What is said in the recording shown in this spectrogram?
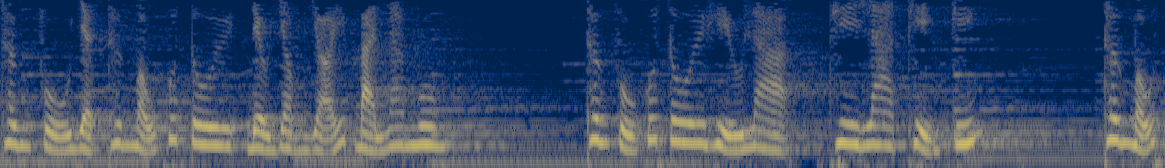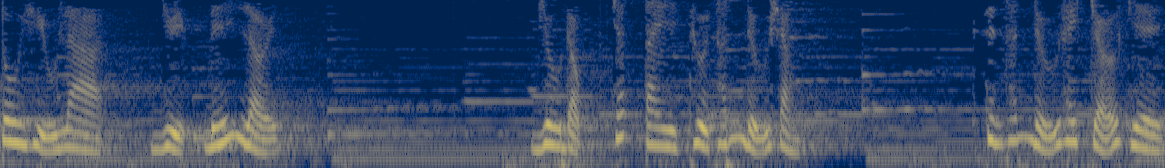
thân phụ và thân mẫu của tôi đều dòng dõi bà la môn. Thân phụ của tôi hiệu là thi la thiện kiến. Thân mẫu tôi hiệu là duyệt đế lợi. Vô độc chắp tay thưa thánh nữ rằng, xin thánh nữ hãy trở về,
